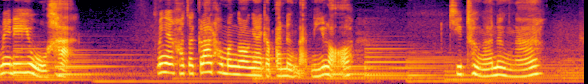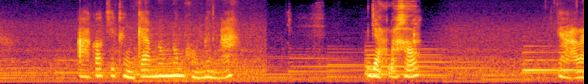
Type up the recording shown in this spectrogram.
ไม่ได้อยู่ค่ะ ไม่งั้นเขาจะกล้าโทรมางอแงกับอันหนึ่งแบบนี้เหรอ คิดถึงอันหนึ่งนะ อาก็คิดถึงแก้มนุ่มๆของหนึ่งนะ อย่านะคะ อย่าอะไร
